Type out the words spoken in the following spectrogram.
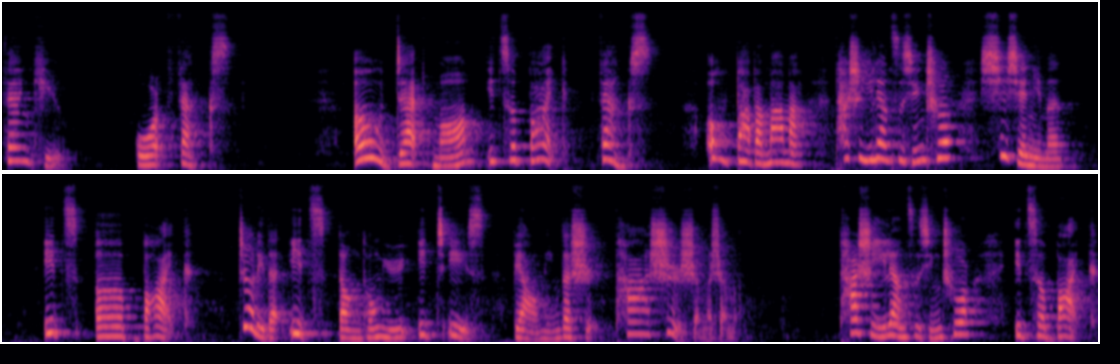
thank you, or thanks. Oh, Dad, Mom, it's a bike. Thanks. 哦，爸爸妈妈，它是一辆自行车，谢谢你们。It's a bike. 这里的 it's 等同于 it is，表明的是它是什么什么。它是一辆自行车，It's a bike。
